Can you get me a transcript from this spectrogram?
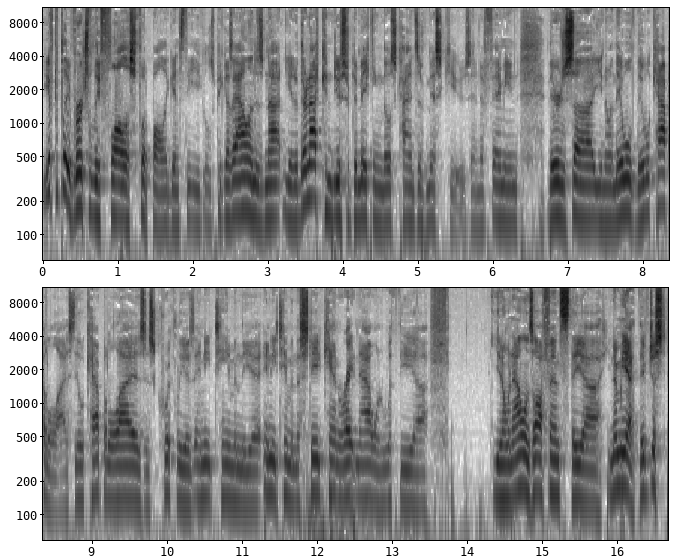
You have to play virtually flawless football against the Eagles because Allen is not not you know they're not conducive to making those kinds of miscues. And if I mean there's uh, you know and they will they will capitalize. They will capitalize as quickly as any team in the uh, any team in the state can right now. And with the uh, you know, in Allen's offense, they, uh, you know, I mean, yeah, they've just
